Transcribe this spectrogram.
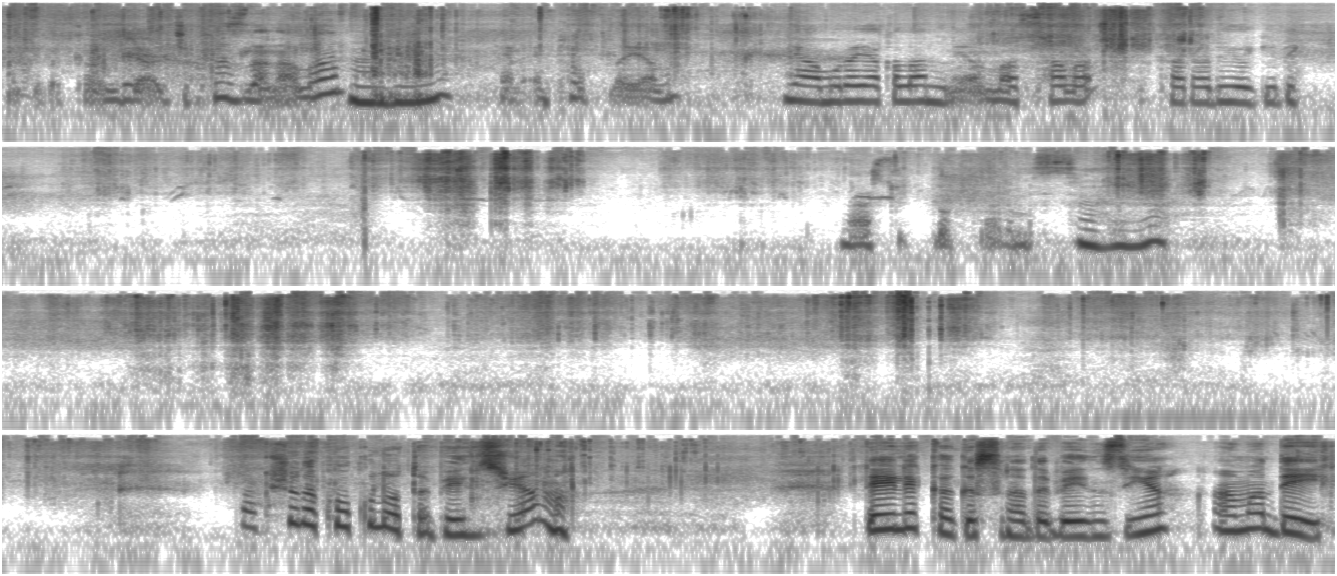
Hadi bakalım birazcık hızlanalım. Hı hı. Hemen toplayalım. Yağmura yakalanmayalım. Hava kararıyor gibi. Bunlar sütlotlarımız. Hı hı. Bak şu da kokulota benziyor ama leylek gagasına da benziyor ama değil.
